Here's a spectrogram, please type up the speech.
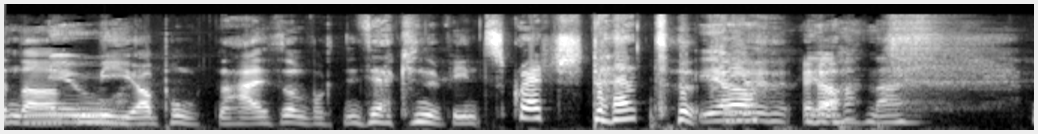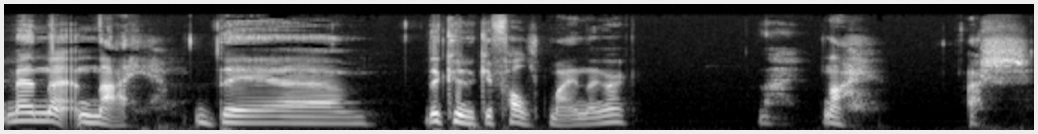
Enda Jo. mye av punktene her som faktisk Jeg kunne fint scratch that. Eller, ja. nei. Men eh, nei. Det, det kunne ikke falt meg inn engang. Nei. Nei. Æsj.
